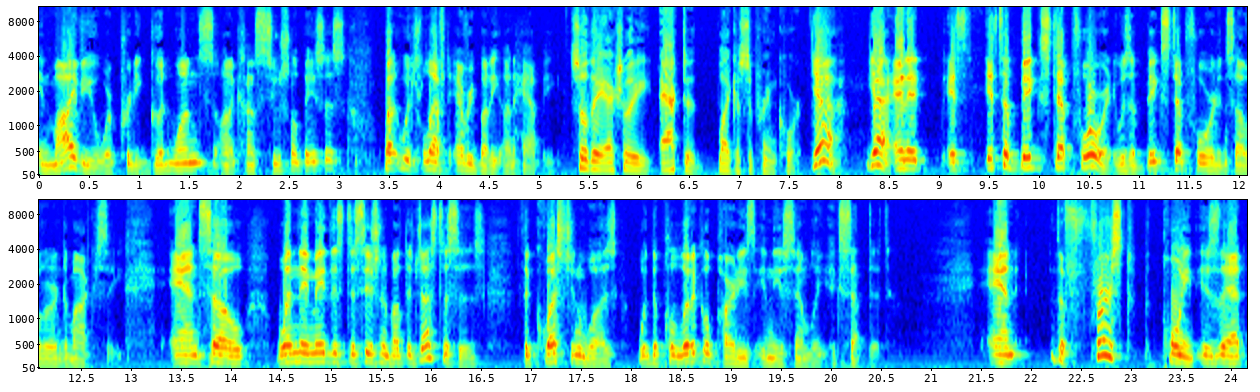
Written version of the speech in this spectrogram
in my view, were pretty good ones on a constitutional basis, but which left everybody unhappy. So they actually acted like a Supreme Court. Yeah, yeah, and it, it's it's a big step forward. It was a big step forward in Salvadoran democracy. And so when they made this decision about the justices, the question was would the political parties in the assembly accept it? And the first point is that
